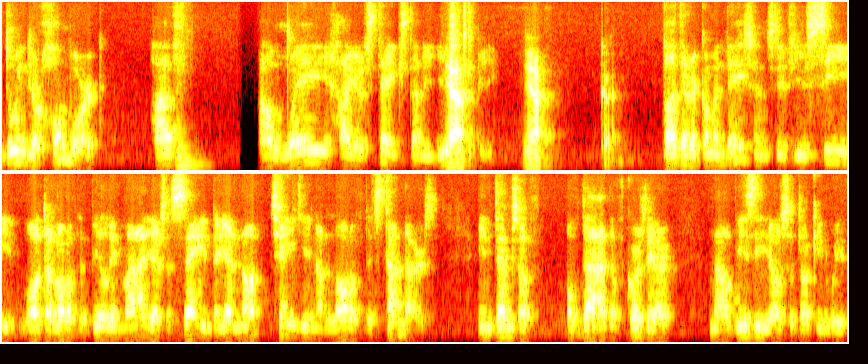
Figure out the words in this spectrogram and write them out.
doing your homework have mm a way higher stakes than it used yeah. to be. Yeah. Okay. But the recommendations, if you see what a lot of the building managers are saying, they are not changing a lot of the standards in terms of, of that. Of course, they are now busy also talking with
